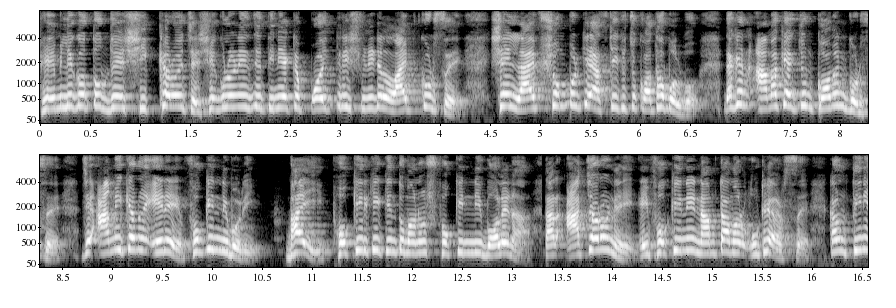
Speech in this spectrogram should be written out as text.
ফ্যামিলিগত যে শিক্ষা রয়েছে, সেগুলো নিয়ে যে তিনি একটা পঁয়ত্রিশ মিনিটের লাইভ করছে, সেই লাইভ সম্পর্কে আজকে কিছু কথা বলব। দেখেন, আমাকে একজন কমেন্ট করছে যে, আমি কেন এরে ফকিরনি বলি? ভাই, ফকিরকে কিন্তু মানুষ ফকিরনি বলে না। তার আচরণে এই ফকিরনি নামটা আমার উঠে আসছে। কারণ তিনি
